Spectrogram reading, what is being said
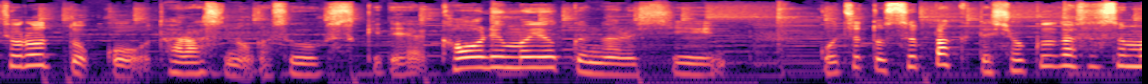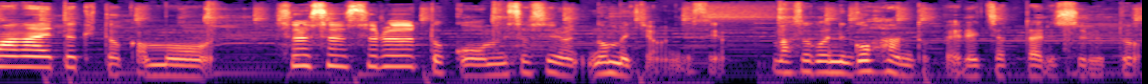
ちょろっとこう垂らすのがすごく好きで香りも良くなるしこうちょっと酸っぱくて食が進まない時とかもスルスルスルっとこうお味噌汁飲めちゃうんですよ。まあそこにご飯とか入れちゃったりすると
